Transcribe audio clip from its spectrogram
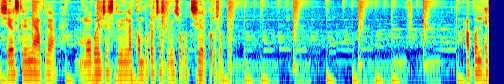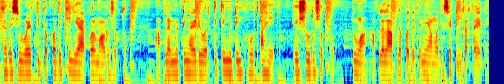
शेअर स्क्रीनने आपल्या मोबाईलच्या स्क्रीनला कम्प्युटरच्या स्क्रीनसोबत शेअर करू शकतो. आपण एखाद्याशी वैयक्तिक गप्पा देखील या ॲपवर मारू शकतो. आपल्या मीटिंग आय डीवर किती मीटिंग होत आहेत हे शोधू शकतो किंवा आपल्याला आपल्या पद्धतीने यामध्ये सेटिंग करता येते.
